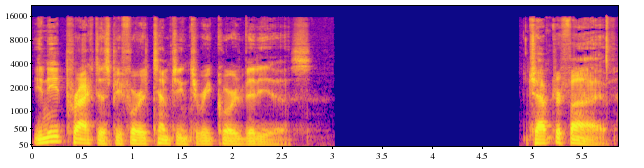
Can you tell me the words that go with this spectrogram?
you need practice before attempting to record videos. Chapter 5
